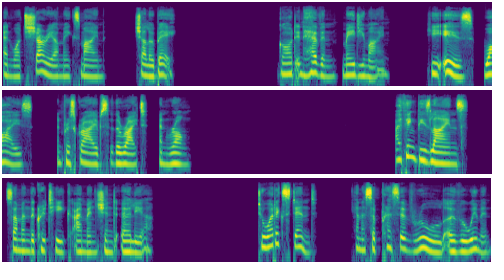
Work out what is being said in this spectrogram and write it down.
and what Sharia makes mine shall obey. God in heaven made you mine. He is wise and prescribes the right and wrong. I think these lines summon the critique I mentioned earlier. To what extent can a suppressive rule over women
